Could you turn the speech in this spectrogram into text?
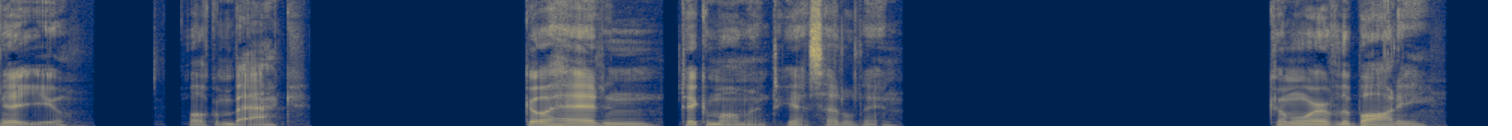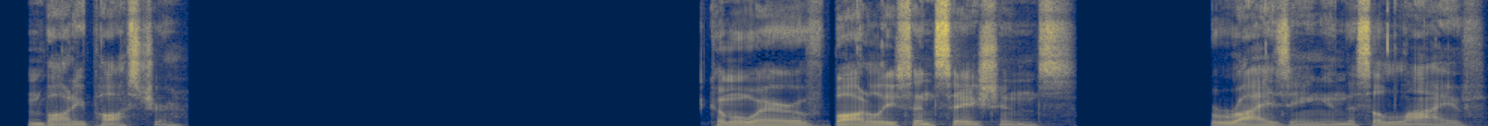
Hey, you. Welcome back. Go ahead and take a moment to get settled in. Become aware of the body and body posture. Become aware of bodily sensations arising in this alive,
